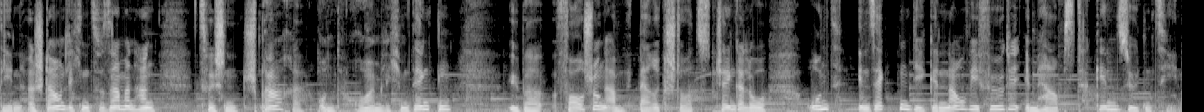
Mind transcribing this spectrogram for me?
den erstaunlichen Zusammenhang zwischen Sprache und räumlichem Denken, über Forschung am Bergsturz Cengalo und Insekten, die genau wie Vögel im Herbst gen Süden ziehen.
